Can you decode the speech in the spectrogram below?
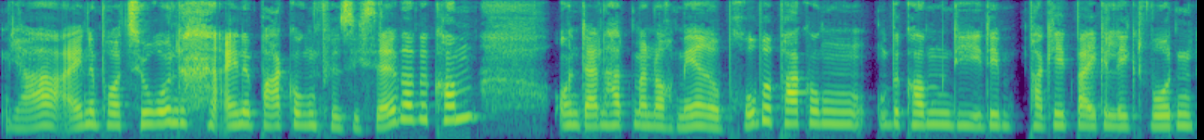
ja eine Portion, eine Packung für sich selber bekommen und dann hat man noch mehrere Probepackungen bekommen, die dem Paket beigelegt wurden,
